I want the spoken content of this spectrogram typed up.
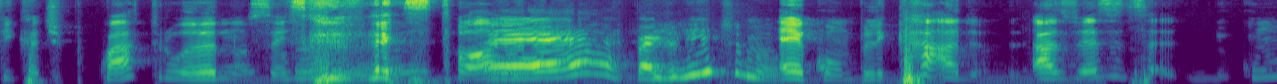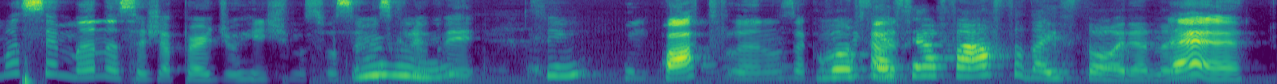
fica tipo quatro anos sem escrever Uhum. história, É, perde o ritmo. é complicado. Às vezes, com uma semana você já perde o ritmo se você não Uhum. escrever. Sim. Com quatro anos é complicado. Você se afasta da história, né? É.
